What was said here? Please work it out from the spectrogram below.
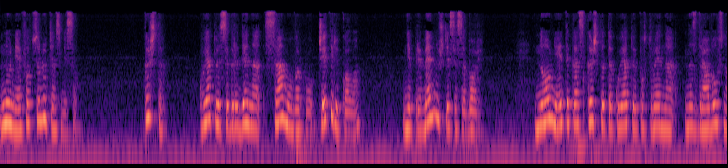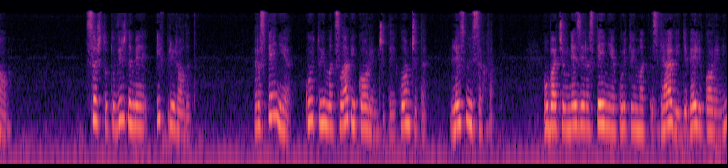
но не в абсолютен смисъл. Къща, която е съградена само върху четири кола, непременно ще се събори. Но не е така с къщата, която е построена на здрава основа. Същото виждаме и в природата. Растения, които имат слаби коренчета и клончета, лесно изсъхват. Обаче нези растения, които имат здрави, дебели корени,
